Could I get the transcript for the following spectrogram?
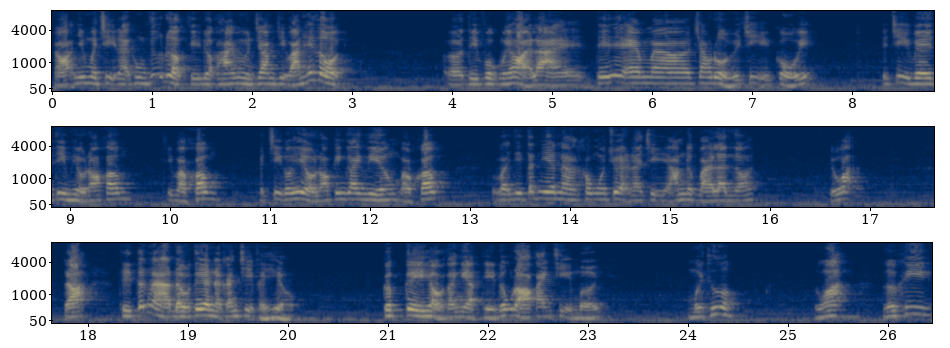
đó nhưng mà chị lại không giữ được chị được 20% chị bán hết rồi. Ờ, thì Phục mới hỏi lại thế em uh, trao đổi với chị cổ ý thế chị về tìm hiểu nó không? Chị bảo không. Chị có hiểu nó kinh doanh gì không? Bảo không. Vậy thì tất nhiên là không có chuyện là chị ăn được vài lần rồi. Đúng không ạ? Đó thì tức là đầu tiên là các anh chị phải hiểu cực kỳ hiểu doanh nghiệp thì lúc đó các anh chị mới mới thương. Đúng không ạ? Rồi khi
